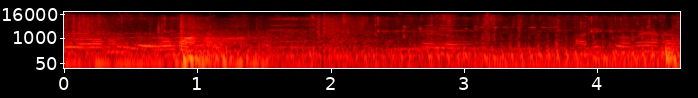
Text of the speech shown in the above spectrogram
ไม่โดนแน่นอนไม่รู้ตอนนี้กูไม่รู้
